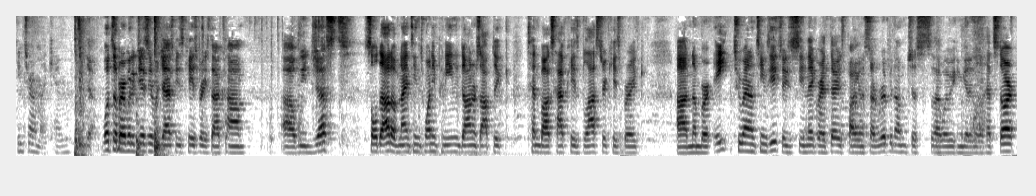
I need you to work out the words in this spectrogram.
Can you turn on my camera? Yeah. What's up, everybody? Jason from JaspysCaseBreaks.com. Uh, we just sold out of 1920 Panini Donruss Optic 10 box half case blaster case break. Uh, number eight, two random teams each. As you see Nick right there, he's probably gonna start ripping them just so that way we can get a little head start.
